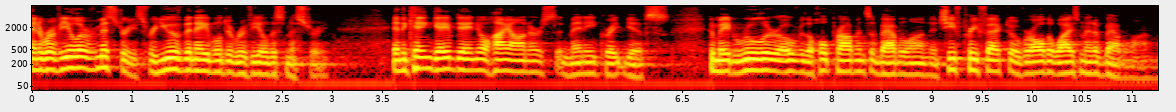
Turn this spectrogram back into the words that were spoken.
and a revealer of mysteries, for you have been able to reveal this mystery. And the king gave Daniel high honors and many great gifts, who made ruler over the whole province of Babylon and chief prefect over all the wise men of Babylon.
